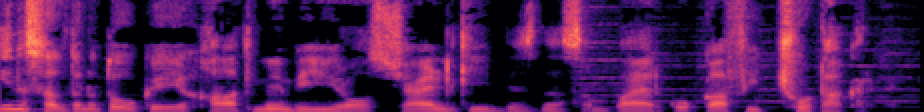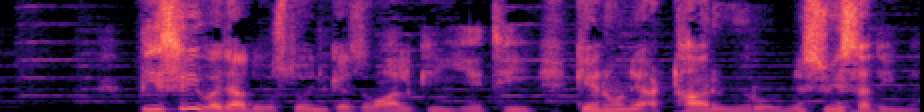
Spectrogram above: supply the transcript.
इन सल्तनतों के खात्मे भी रॉस चाइल्ड की बिज़नेस अंपायर को काफ़ी छोटा कर तीसरी वजह दोस्तों इनके सवाल की ये थी कि इन्होंने 18वीं और 19वीं सदी में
